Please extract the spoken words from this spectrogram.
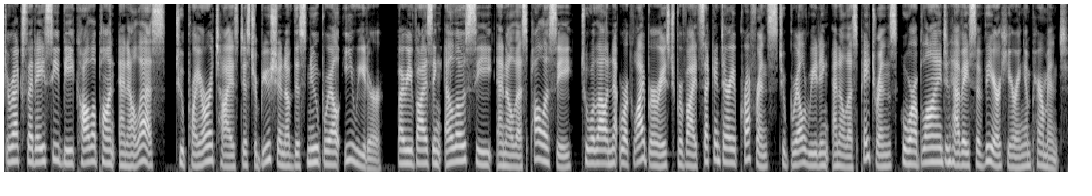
directs that ACB call upon NLS to prioritize distribution of this new Braille e reader by revising LOC NLS policy to allow network libraries to provide secondary preference to Braille reading NLS patrons who are blind and have a severe hearing impairment.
